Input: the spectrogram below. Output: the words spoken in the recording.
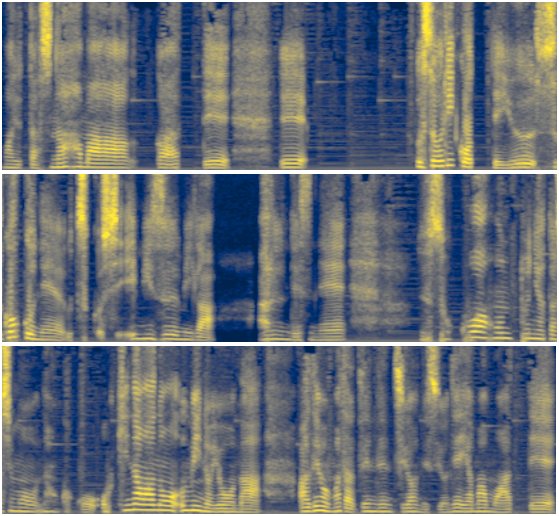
まあ、言った砂浜があって、で、ウソリ湖っていうすごくね、美しい湖があるんですね。でそこは本当に私もなんかこう沖縄の海のような、あ、でもまだ全然違うんですよね。山もあって、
